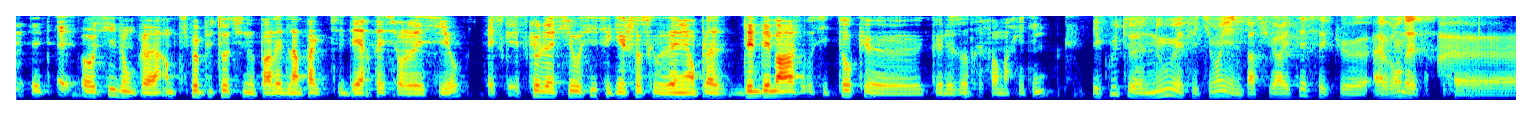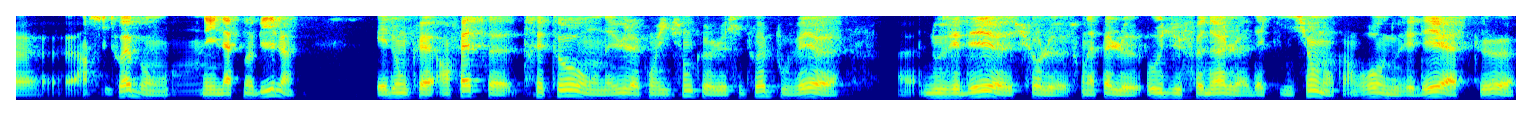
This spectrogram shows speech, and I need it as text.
aussi, donc un petit peu plus tôt, tu nous parlais de l'impact des RP sur le SEO. Est-ce que, le SEO aussi, c'est quelque chose que vous avez mis en place dès le démarrage, aussi tôt que, que les autres efforts marketing? Écoute, nous, effectivement, il y a une particularité, c'est que avant d'être euh, un site web, on, est une app mobile. Et donc, euh, en fait, très tôt, on a eu la conviction que le site web pouvait euh, nous aider sur le, ce qu'on appelle le haut du funnel d'acquisition. Donc, en gros, nous aider à ce que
